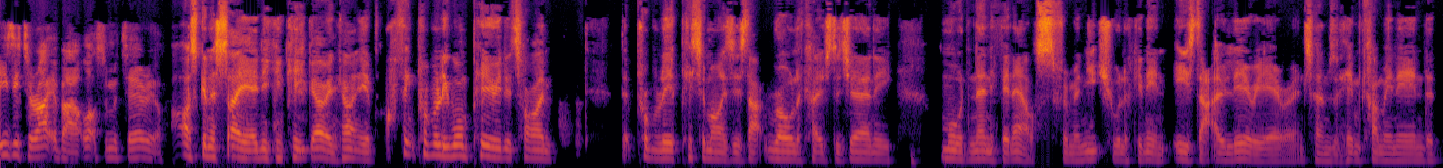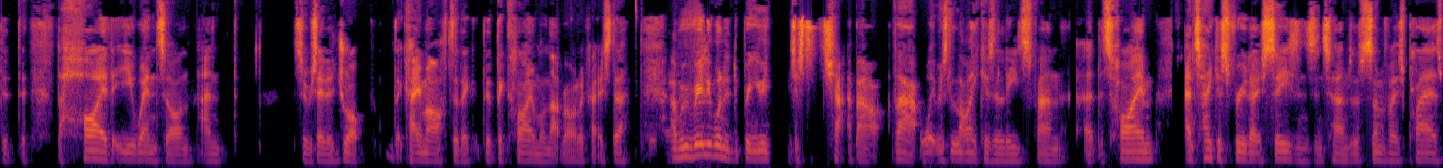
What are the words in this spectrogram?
Easy to write about, lots of material. I was going to say, and you can keep going, can't you? I think probably one period of time that probably epitomises that roller coaster journey more than anything else from a neutral looking in is that O'Leary era in terms of him coming in, the the, the, the high that you went on, and so we say the drop that came after the, the, the climb on that roller coaster. Yeah. And we really wanted to bring you in just to chat about that, what it was like as a Leeds fan at the time, and take us through those seasons in terms of some of those players,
